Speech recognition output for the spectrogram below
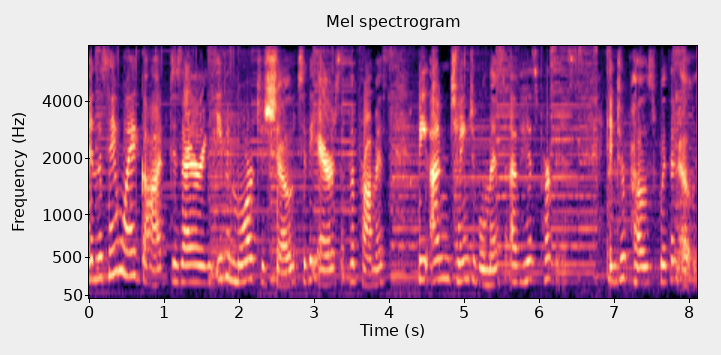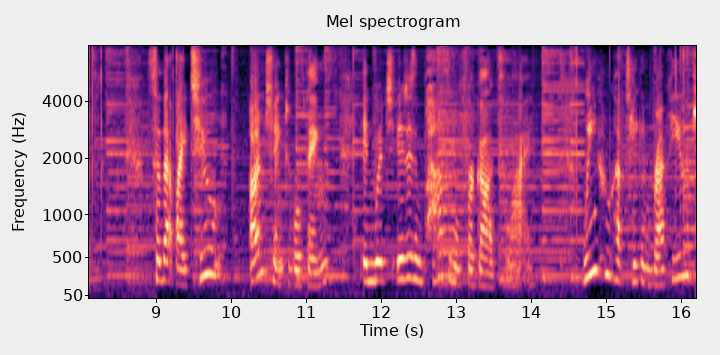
In the same way, God, desiring even more to show to the heirs of the promise the unchangeableness of his purpose, interposed with an oath, so that by two unchangeable things, in which it is impossible for God to lie, we who have taken refuge,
